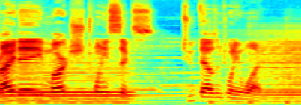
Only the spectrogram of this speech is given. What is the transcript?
Friday, March 26, 2021.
